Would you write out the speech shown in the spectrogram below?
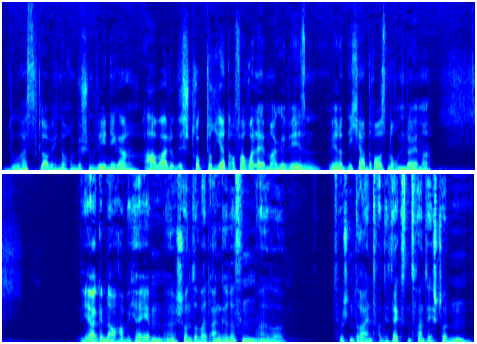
du hast, glaube ich, noch ein bisschen weniger. Aber du bist strukturiert auf der Rolle immer gewesen, während ich ja draußen rumdömer. Ja, genau, habe ich ja eben äh, schon soweit angerissen. Also zwischen 23, 26 Stunden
